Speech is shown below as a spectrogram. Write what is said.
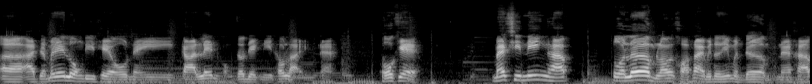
เอ่ออาจจะไม่ได้ลงดีเทลในการเล่นของเจ้าเด็กนี้เท่าไหร่นะโอเค Machining ครับตัวเริ่มเราขอใส่เป็นตัวนี้เหมือนเดิมนะครับ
